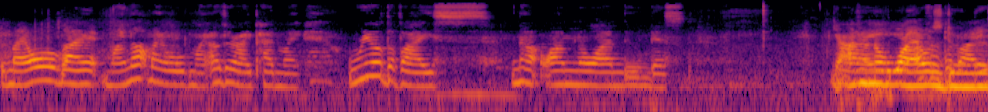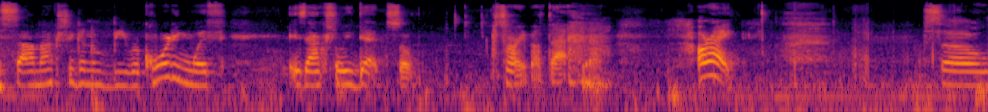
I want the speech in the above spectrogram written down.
with my old i my not my old my other iPad my real device. Not I don't know why I'm doing this. Yeah, I don't know why I was doing this. I'm actually gonna be recording with is actually dead. So sorry about that. Yeah. All right. So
